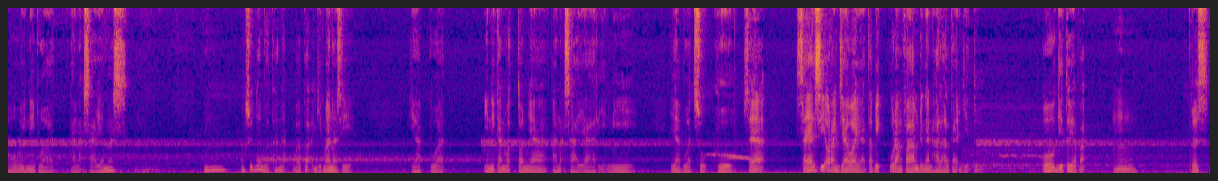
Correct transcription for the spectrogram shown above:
Oh ini buat anak saya mas Hmm maksudnya buat anak bapak gimana sih? Ya buat ini kan wetonnya anak saya hari ini. Ya buat sugu Saya saya sih orang Jawa ya Tapi kurang paham dengan hal-hal kayak gitu. Oh gitu ya pak. Hmm. Terus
